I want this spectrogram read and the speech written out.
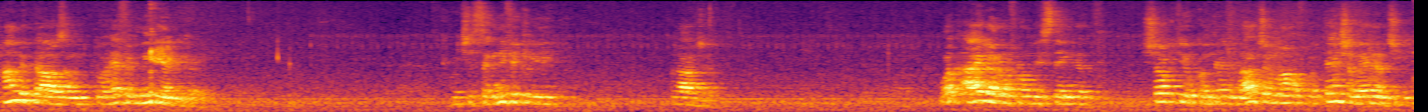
100,000 to half a million degree, which is significantly larger. What I learned from this thing that shock tube contain large amount of potential energy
